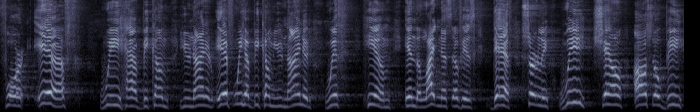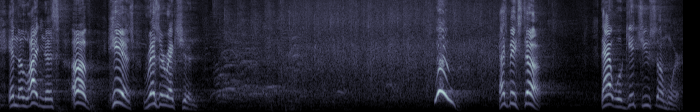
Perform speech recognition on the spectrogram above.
For if we have become united, if we have become united with him in the likeness of his death, certainly we shall also be in the likeness of his resurrection. Woo! That's big stuff. That will get you somewhere.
